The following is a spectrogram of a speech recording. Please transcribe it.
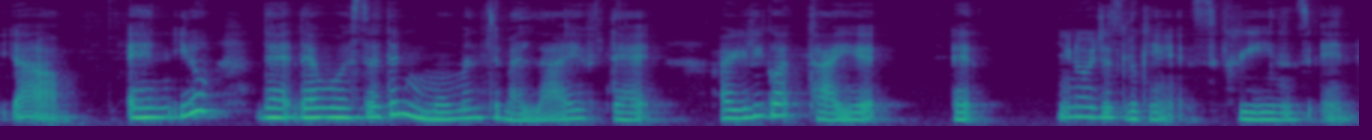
yeah. And you know, that there were certain moments in my life that I really got tired at you know, just looking at screens and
